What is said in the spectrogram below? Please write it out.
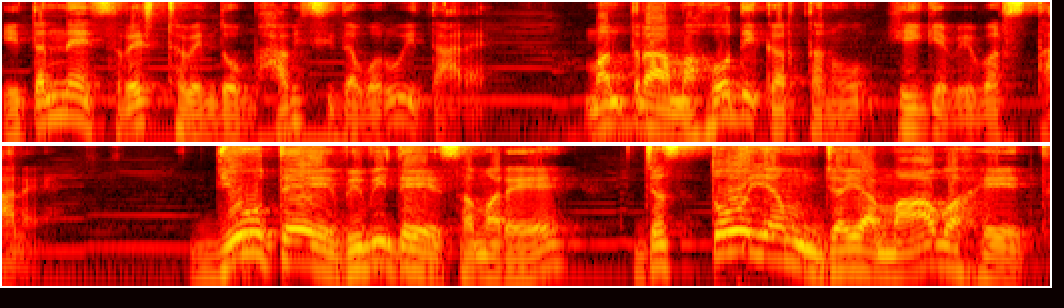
ಇದನ್ನೇ ಶ್ರೇಷ್ಠವೆಂದು ಭಾವಿಸಿದವರು ಇದ್ದಾರೆ. ಮಂತ್ರ ಮಹೋದಿಕರ್ತನು ಹೀಗೆ ವಿವರಿಸ್ತಾನೆ. ದ್ಯೂತೆ ವಿವಿಧೆ ಸಮರೆ, ಜಸ್ತೋಯಂ ಜಯ ಮಾವಹೇತ್,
